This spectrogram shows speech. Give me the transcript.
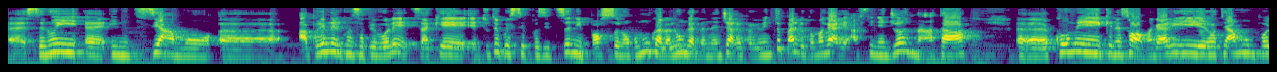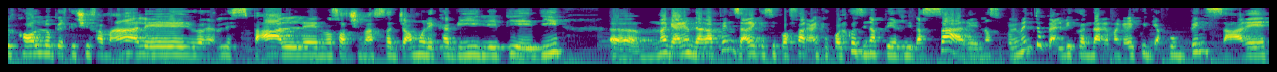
eh, se noi eh, iniziamo eh, a prendere consapevolezza che eh, tutte queste posizioni possono comunque alla lunga danneggiare il pavimento pelvico, magari a fine giornata, eh, come che ne so, magari rotiamo un po' il collo perché ci fa male, le spalle, non so, ci massaggiamo le caviglie, i piedi, Uh, magari andare a pensare che si può fare anche qualcosina per rilassare il nostro pavimento pelvico e andare magari quindi a compensare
